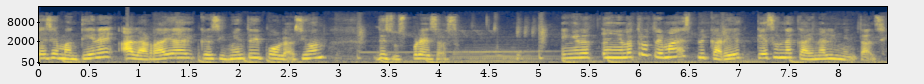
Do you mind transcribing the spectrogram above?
que se mantiene a la raya de crecimiento y población de sus presas. En el, otro tema explicaré qué es una cadena alimentaria.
